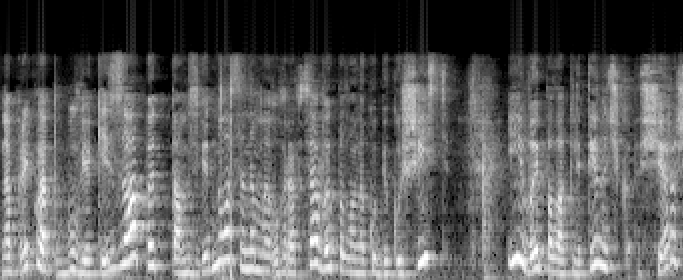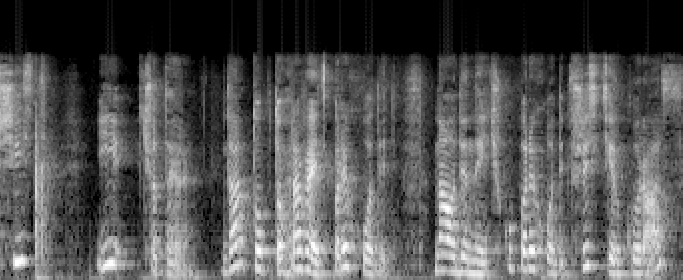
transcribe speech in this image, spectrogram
Наприклад, був якийсь запит там з відносинами, у гравця випало на кубіку 6, і випала клітиночка ще раз 6 і 4. Да? Тобто гравець переходить на одиничку, переходить в шестірку раз.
